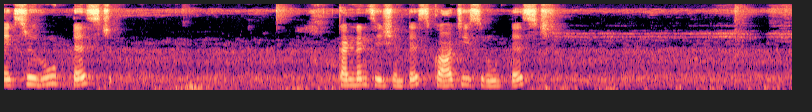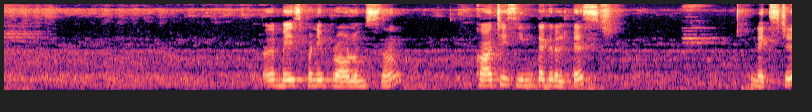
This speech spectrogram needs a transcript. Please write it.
Next root test condensation test Cauchy's root test அதை பேஸ் பண்ணி ப்ராப்ளம்ஸ் தான். Cauchy's integral test next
